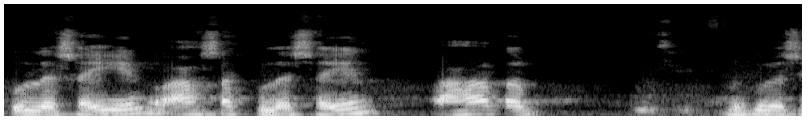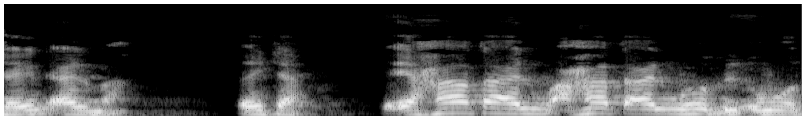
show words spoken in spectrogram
কুল্লে শাইন ও আহসা কুল্লে শাইন আহাতা বিকুল শাহিন আলমা এইটা, এহাতা আলম আহাতা আলমুহ বিল উমুর।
